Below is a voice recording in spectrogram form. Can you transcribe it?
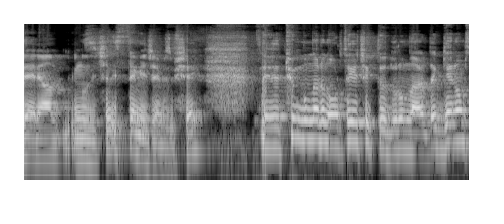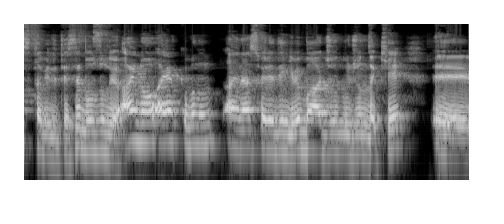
DNA'mız için istemeyeceğimiz bir şey. E, tüm bunların ortaya çıktığı durumlarda genom stabilitesi bozuluyor. Aynı o ayakkabının aynen söylediğin gibi bağcığın ucundaki e,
